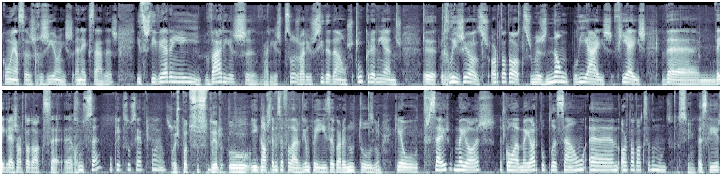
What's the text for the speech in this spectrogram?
com essas regiões anexadas e se estiverem aí várias, várias pessoas, vários cidadãos ucranianos religiosos ortodoxos, mas não leais, fiéis da, da Igreja Ortodoxa eh, russa, o que é que sucede com eles? Pois pode suceder o. E nós estamos a falar de um país, agora no todo, Sim. que é o terceiro maior, com a maior população uh, ortodoxa do mundo. Sim. A seguir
